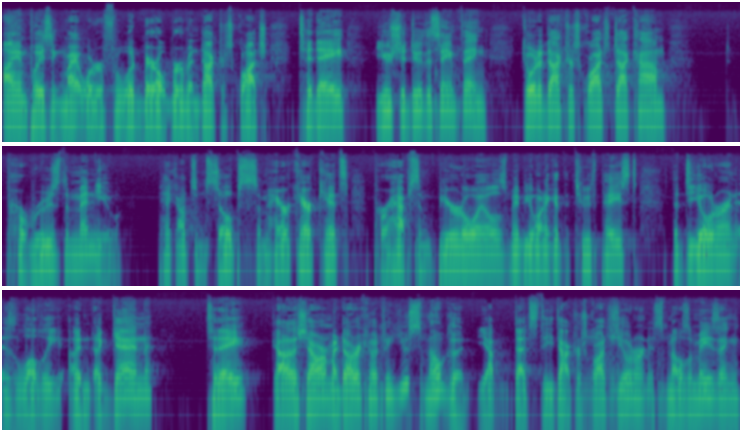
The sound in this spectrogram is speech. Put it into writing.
I am placing my order for Wood Barrel Bourbon Dr. Squatch today. You should do the same thing. Go to drsquatch.com, peruse the menu, pick out some soaps, some hair care kits, perhaps some beard oils. Maybe you want to get the toothpaste. The deodorant is lovely. And again, today, got out of the shower. My daughter came up to me. You smell good. Yep, that's the Dr. Squatch mm-hmm. deodorant. It smells amazing.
